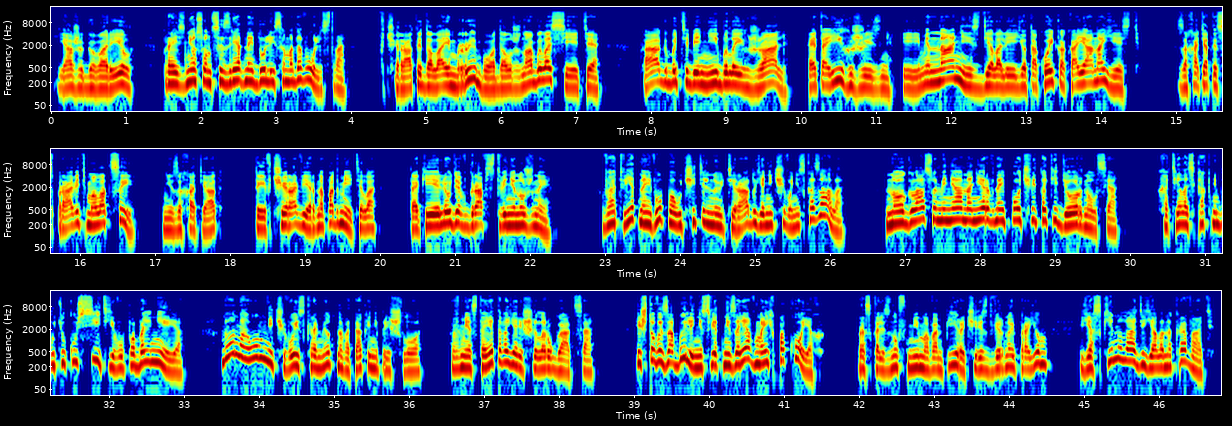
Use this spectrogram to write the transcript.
«Я же говорил», — произнес он с изрядной долей самодовольства. «Вчера ты дала им рыбу, а должна была сети. Как бы тебе ни было их жаль, это их жизнь, и именно они сделали ее такой, какая она есть. Захотят исправить — молодцы. Не захотят. Ты вчера верно подметила. Такие люди в графстве не нужны». В ответ на его поучительную тираду я ничего не сказала. Но глаз у меня на нервной почве таки дернулся. Хотелось как-нибудь укусить его побольнее. Но на ум ничего искрометного так и не пришло. Вместо этого я решила ругаться. «И что вы забыли, ни свет ни заря в моих покоях?» Проскользнув мимо вампира через дверной проем, я скинула одеяло на кровать.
